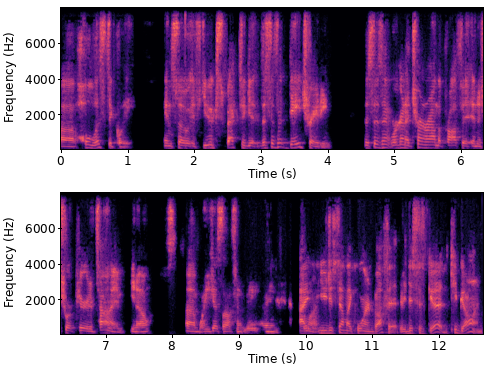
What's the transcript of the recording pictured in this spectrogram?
uh, holistically. And so if you expect to get this isn't day trading. This isn't we're going to turn around the profit in a short period of time you know? Um, why are you guys laughing at me? I mean I, you just sound like warren buffett. This is good. Keep going.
